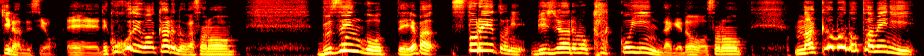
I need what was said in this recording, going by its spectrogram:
きなんですよ。えー、で、ここでわかるのがその、無前後ってやっぱストレートにビジュアルもかっこいいんだけど、その、仲間のために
